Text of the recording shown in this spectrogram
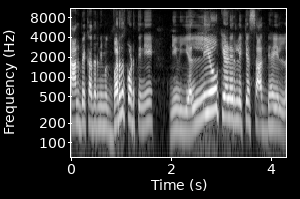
ನಾನು ಬೇಕಾದ್ರೆ ನಿಮಗೆ ಬರೆದು ಕೊಡ್ತೀನಿ. ನೀವು ಎಲ್ಲಿಯೂ ಕೇಳಿರ್ಲಿಕ್ಕೆ ಸಾಧ್ಯ ಇಲ್ಲ.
